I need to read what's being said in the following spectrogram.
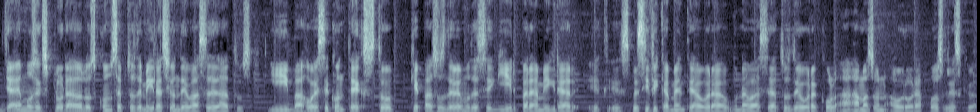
ya hemos explorado los conceptos de migración de base de datos y bajo este contexto, ¿qué pasos debemos de seguir para migrar específicamente ahora una base de datos de Oracle a Amazon Aurora PostgreSQL?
